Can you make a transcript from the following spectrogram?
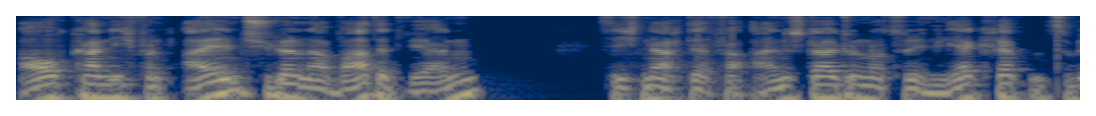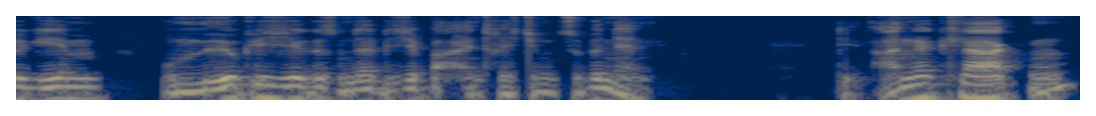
Auch kann nicht von allen Schülern erwartet werden, sich nach der Veranstaltung noch zu den Lehrkräften zu begeben, um mögliche gesundheitliche Beeinträchtigungen zu benennen. Die Angeklagten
